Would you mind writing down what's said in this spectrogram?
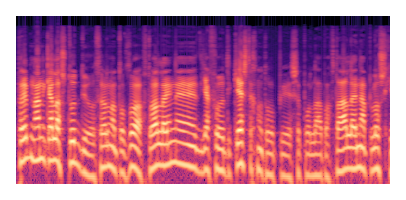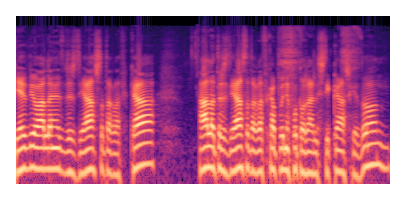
πρέπει να είναι και άλλα στούντιο, θέλω να το δω αυτό, αλλά είναι διαφορετικές τεχνοτροπίες σε πολλά από αυτά. Άλλα είναι απλό σχέδιο, άλλα είναι τρισδιάστατα γραφικά, άλλα τρισδιάστατα γραφικά που είναι φωτορεαλιστικά σχεδόν.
